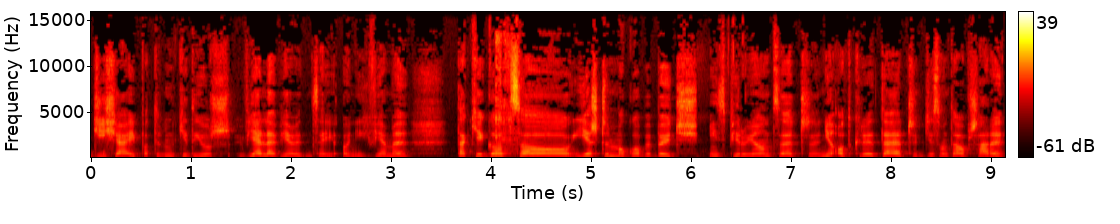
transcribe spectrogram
dzisiaj, po tym, kiedy już wiele więcej o nich wiemy, takiego, co jeszcze mogłoby być inspirujące, czy nieodkryte, czy gdzie są te obszary,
